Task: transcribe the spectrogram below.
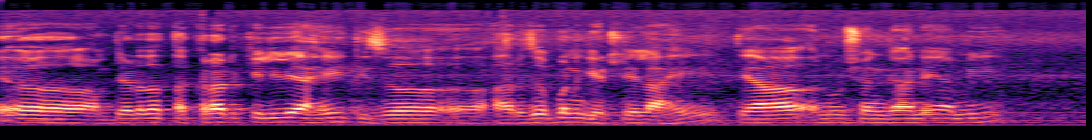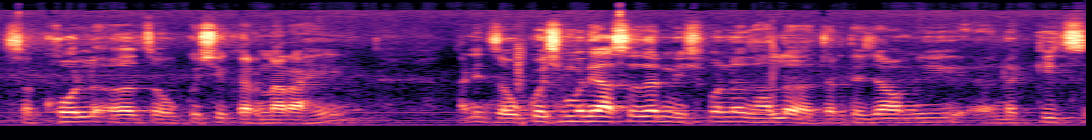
आमच्याकडे आता तक्रार केलेली आहे तिचं अर्ज पण घेतलेला आहे. त्या अनुषंगाने आम्ही सखोल चौकशी करणार आहे. आणि चौकशीमध्ये असं जर निष्पन्न झालं तर त्याच्यावर आम्ही नक्कीच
